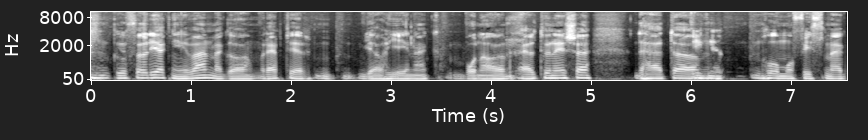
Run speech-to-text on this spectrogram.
külföldiek nyilván, meg a reptér, ugye a hiének vonal eltűnése, de hát a Igen. Home office, meg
